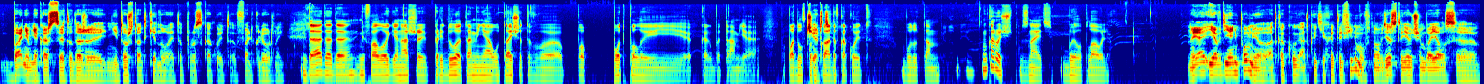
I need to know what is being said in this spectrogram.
Баня, мне кажется, это даже не то, что от кино, это просто какой-то фольклорный. Да-да-да, мифология наша. Приду, а там меня утащат в по- подполы, и как бы там я попаду в Черти. круг ада в какой-то. Будут там... Ну, короче, знаете, было, плавали. Но я, я, я не помню, от, какой, от каких это фильмов, но в детстве я очень боялся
